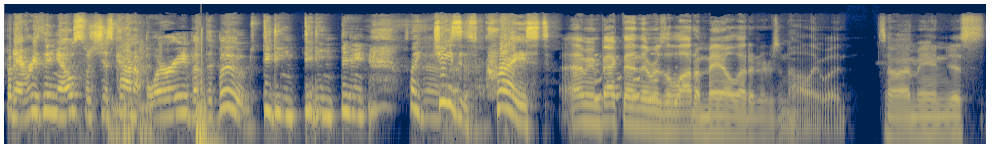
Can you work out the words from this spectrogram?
but everything else was just kind of blurry. But the boobs, ding, ding, ding. It's like Jesus Christ. I mean, back then there was a lot of male editors in Hollywood, so I mean, just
